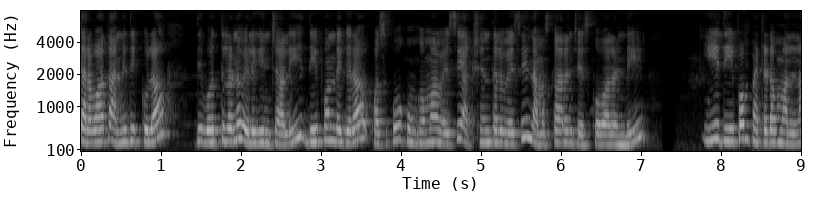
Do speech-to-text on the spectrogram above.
తర్వాత అన్ని దిక్కుల ఒత్తులను వెలిగించాలి. దీపం దగ్గర పసుపు కుంకుమ వేసి అక్షింతలు వేసి నమస్కారం చేసుకోవాలండి. ఈ దీపం పెట్టడం వలన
